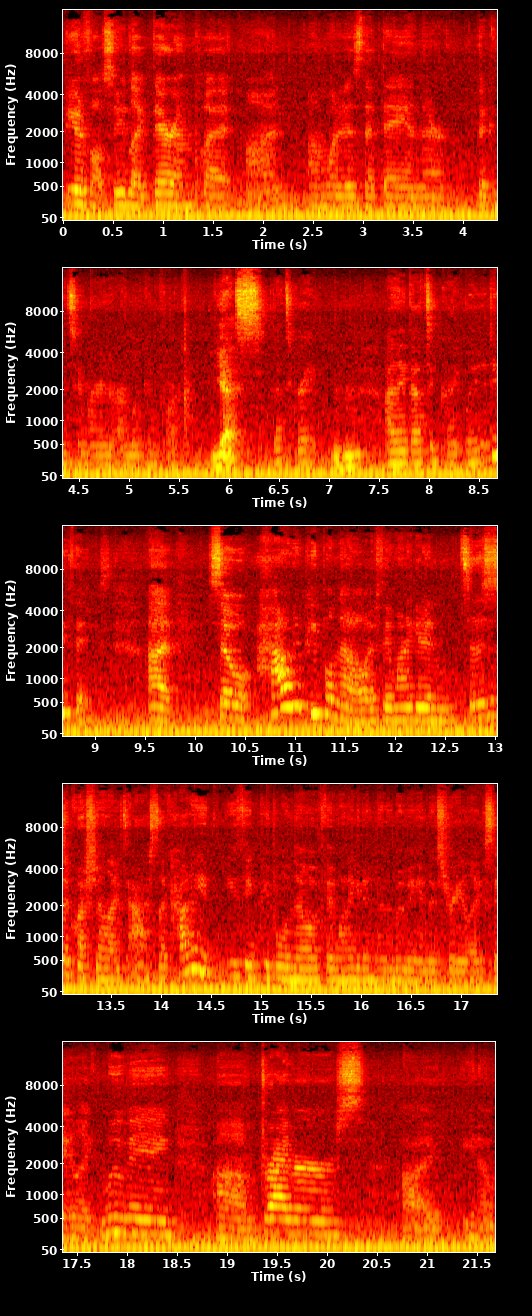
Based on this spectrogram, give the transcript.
Beautiful. So, you'd like their input on what it is that they and their the consumer are looking for. Yes. That's great. hmm I think that's a great way to do things. So, how do people know if they want to get in? So, this is a question I like to ask. Like, how do you, think people know if they want to get into the moving industry? Like, say, like moving, um, drivers, uh, you know,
